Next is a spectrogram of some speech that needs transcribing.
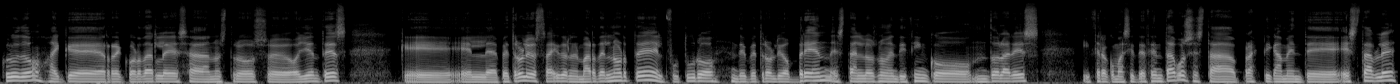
crudo, hay que recordarles a nuestros eh, oyentes que el petróleo extraído en el Mar del Norte, el futuro de petróleo Brent, está en los 95 dólares y 0,7 centavos. Está prácticamente estable.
